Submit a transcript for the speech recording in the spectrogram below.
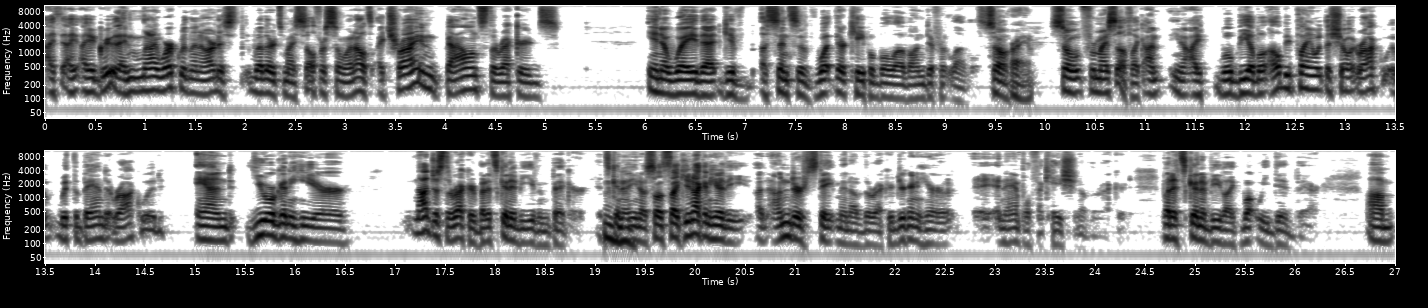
I, th- I agree with that. And when I work with an artist, whether it's myself or someone else, I try and balance the records in a way that give a sense of what they're capable of on different levels. So, Right. so for myself, like I'm, you know, I will be able, I'll be playing with the show at Rock with the band at Rockwood, and you are going to hear not just the record, but it's going to be even bigger. It's going to, you know, so it's like you're not going to hear the an understatement of the record. You're going to hear an amplification of the record, but it's going to be like what we did there. Um,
